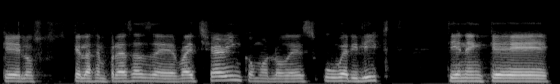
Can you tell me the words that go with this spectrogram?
que, los, que las empresas de ride sharing, como lo es Uber y Lyft, tienen que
